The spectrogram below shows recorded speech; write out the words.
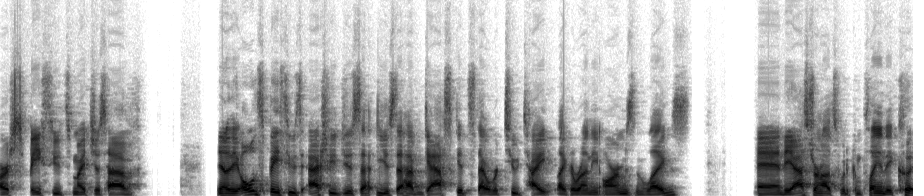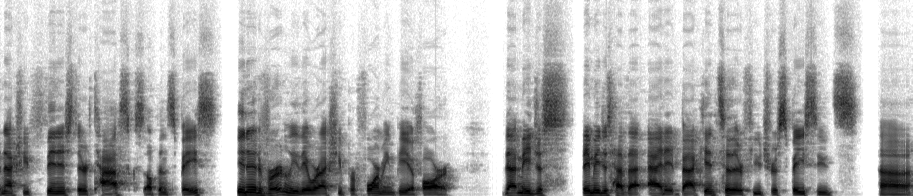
our spacesuits might just have, you know, the old spacesuits actually just used to have gaskets that were too tight, like around the arms and legs. And the astronauts would complain they couldn't actually finish their tasks up in space. Inadvertently, they were actually performing BFR. That may just they may just have that added back into their future spacesuits. Uh,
